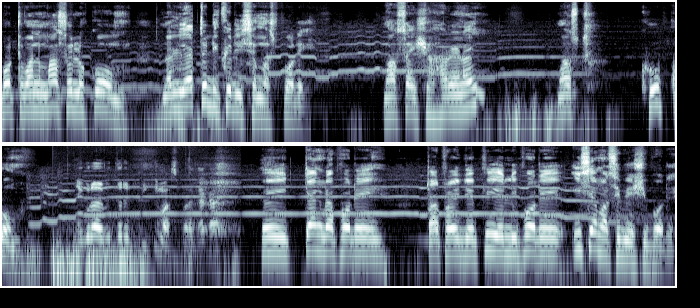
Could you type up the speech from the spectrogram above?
বর্তমানে মাছ হলো কম নাহলে এত ডিকরিছে মাছ পরে মাছ আইসে হারে নাই মাছ খুব কম। এগুলোর ভিতরে কি কি মাছ পড়ে কাকা? এই ট্যাংরা পরে তারপরে যে পিএলি পরে ইসে মাছই বেশি পড়ে।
